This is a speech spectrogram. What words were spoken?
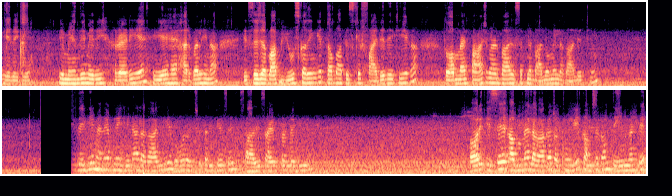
ये देखिए ये मेहंदी मेरी रेडी है, ये है हर्बल हिना इसे जब आप यूज़ करेंगे, तब आप इसके फ़ायदे देखिएगा। तो अब मैं पाँच मिनट बाद इसे अपने बालों में लगा लेती हूँ। देखिए, मैंने अपनी हिना लगा ली है, बहुत अच्छे तरीके से। सारी साइड पर लगी है। और इसे अब मैं लगा कर रखूँगी कम से कम तीन घंटे।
